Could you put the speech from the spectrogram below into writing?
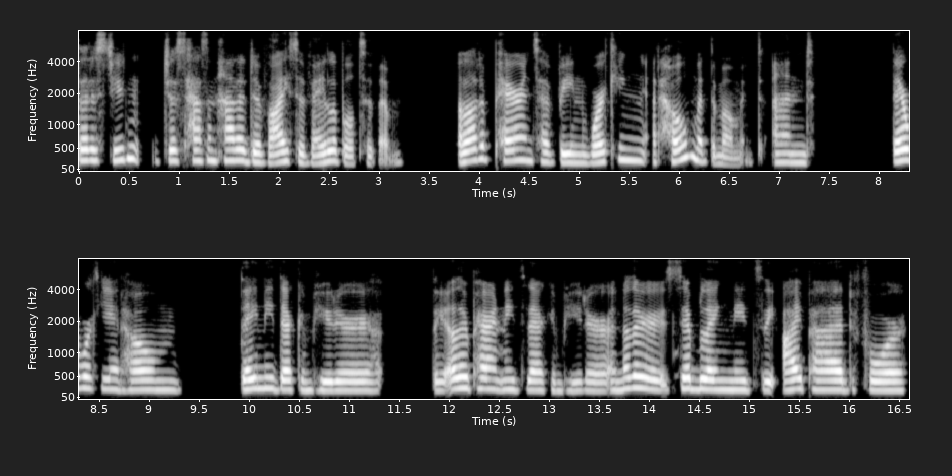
that a student just hasn't had a device available to them. A lot of parents have been working at home at the moment and they're working at home, they need their computer, the other parent needs their computer, another sibling needs the iPad for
